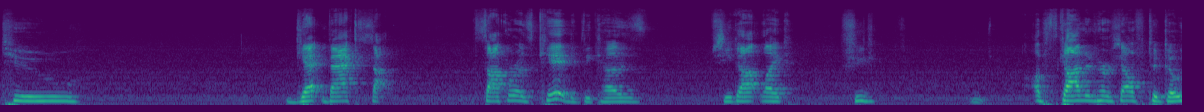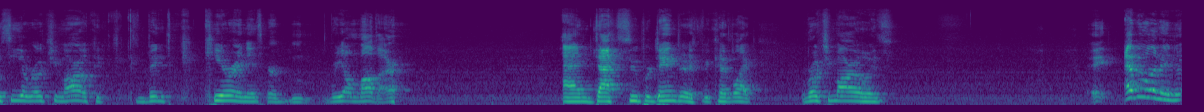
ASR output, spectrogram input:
to get back Sakura's kid because she got like she absconded herself to go see Orochimaru to convince Karin is her real mother. And that's super dangerous because like Orochimaru is eh, everyone in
